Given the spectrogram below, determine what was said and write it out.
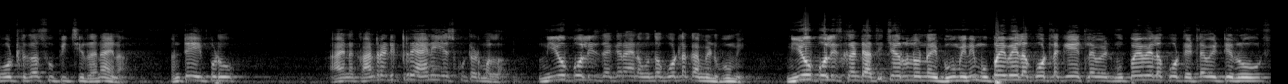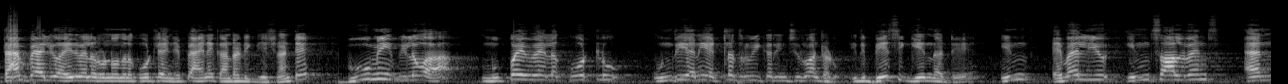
కోట్లుగా చూపించిర్రని ఆయన. అంటే ఇప్పుడు ఆయన కాంట్రాడిక్టరీ ఆయనే చేసుకుంటాడు మళ్ళా. నియోపోలీస్ దగ్గర ఆయన వంద కోట్లకు అమ్మిండు భూమి. నియోపోలీస్ కంటే అతి చేరులు ఉన్న ఈ భూమిని ముప్పై వేల కోట్లకే ఎట్లా పెట్టి ముప్పై వేల కోట్లు ఎట్లా పెట్టిర్రు? స్టాంప్ వాల్యూ ఐదు వేల రెండు వందల కోట్లే అని చెప్పి ఆయనే కాంట్రాడిక్ట్ చేసిన అంటే భూమి విలువ ముప్పై వేల కోట్లు ఉంది అని ఎట్లా ధృవీకరించారు అంటాడు. ఇది బేసిక్ ఏంటంటే ఇన్ ఎవాల్యూ insolvency and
